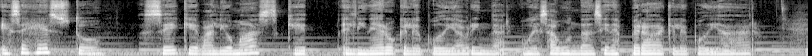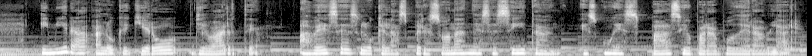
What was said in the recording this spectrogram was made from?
ese gesto sé que valió más que el dinero que le podía brindar o esa abundancia inesperada que le podía dar. Y mira a lo que quiero llevarte. A veces lo que las personas necesitan es un espacio para poder hablar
